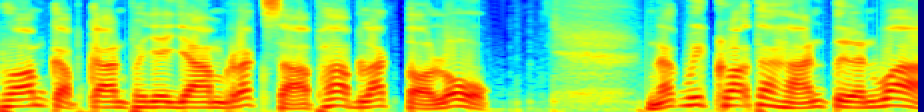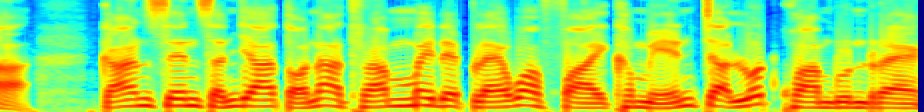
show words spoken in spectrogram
พร้อม ๆ กับการพยายามรักษาภาพลักษณ์ต่อโลกนักวิเคราะห์ทหารเตือนว่า การเซ็นสัญญาต่อหน้าทรัมป์ไม่ได้แปลว่าฝ่ายเขมรจะลดความรุนแรง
